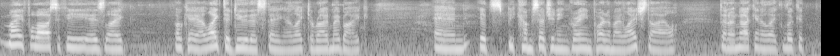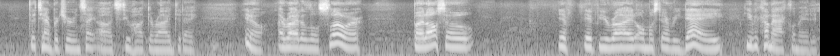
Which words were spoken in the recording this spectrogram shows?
my philosophy is like okay i like to do this thing i like to ride my bike and it's become such an ingrained part of my lifestyle that i'm not going to like look at the temperature and say oh it's too hot to ride today you know i ride a little slower but also if if you ride almost every day you become acclimated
